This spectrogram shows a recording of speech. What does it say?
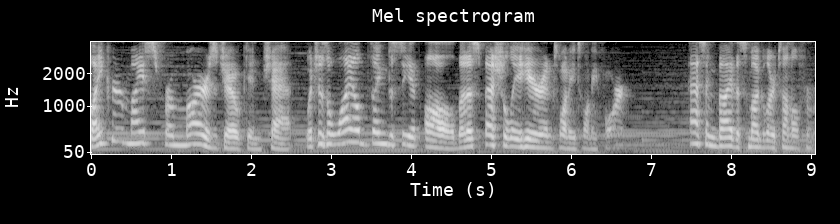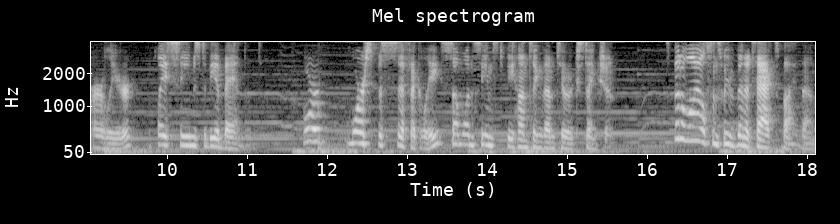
biker mice from Mars joke in chat, which is a wild thing to see at all, but especially here in 2024. Passing by the smuggler tunnel from earlier, the place seems to be abandoned. Or, more specifically, someone seems to be hunting them to extinction. It's been a while since we've been attacked by them,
